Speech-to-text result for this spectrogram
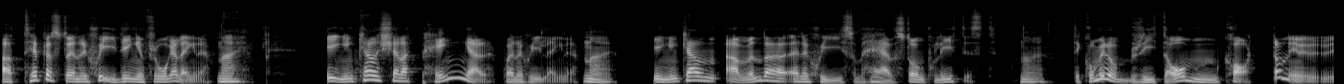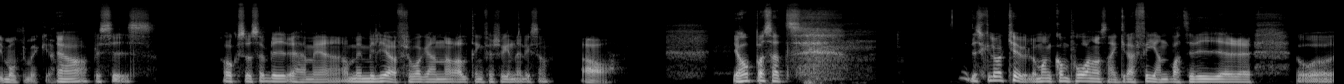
Att helt plötsligt energi, det är ingen fråga längre. nej, Ingen kan tjäna pengar på energi längre. nej, Ingen kan använda energi som hävstång politiskt. nej. Det kommer nog rita om kartan i, i mångt och mycket. Ja, precis. Också så blir det här med, ja, med miljöfrågan och allting försvinner liksom. Ja. Jag hoppas att det skulle vara kul om man kom på någon sån här grafenbatterier och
